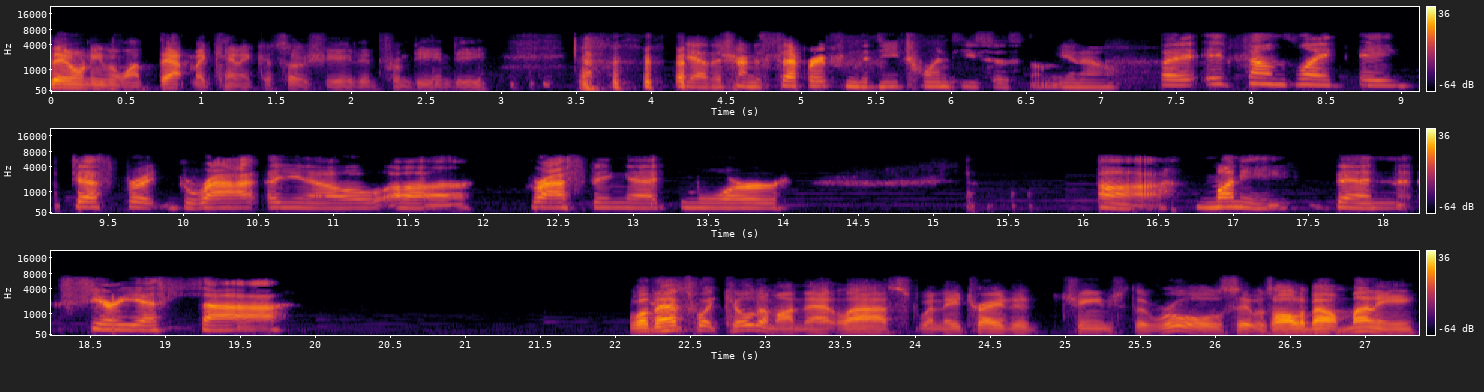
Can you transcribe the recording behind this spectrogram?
they don't even want that mechanic associated from D and D. yeah they're trying to separate from the d20 system you know. But it sounds like a desperate gra uh, you know uh grasping at more uh money than serious uh Well, Yeah. that's what killed them on that last when they tried to change the rules. It was all about money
